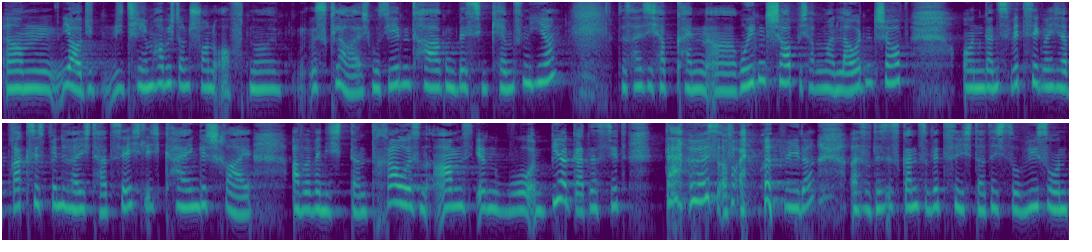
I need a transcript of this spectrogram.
Ähm, ja, die, die Themen habe ich dann schon oft. Ne? Ist klar, ich muss jeden Tag ein bisschen kämpfen hier. Das heißt, ich habe keinen äh, ruhigen Job, ich habe immer einen lauten Job. Und ganz witzig, wenn ich in der Praxis bin, höre ich tatsächlich kein Geschrei. Aber wenn ich dann draußen abends irgendwo im Biergarten sitze, da höre ich es auf einmal wieder. Also das ist ganz witzig, dass ich so wie so ein,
